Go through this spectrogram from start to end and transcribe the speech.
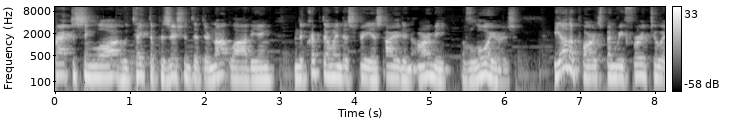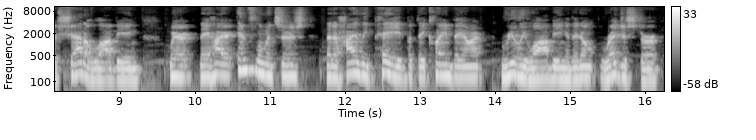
practicing law who take the position that they're not lobbying, and the crypto industry has hired an army of lawyers. The other part's been referred to as shadow lobbying, where they hire influencers that are highly paid, but they claim they aren't really lobbying and they don't register.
